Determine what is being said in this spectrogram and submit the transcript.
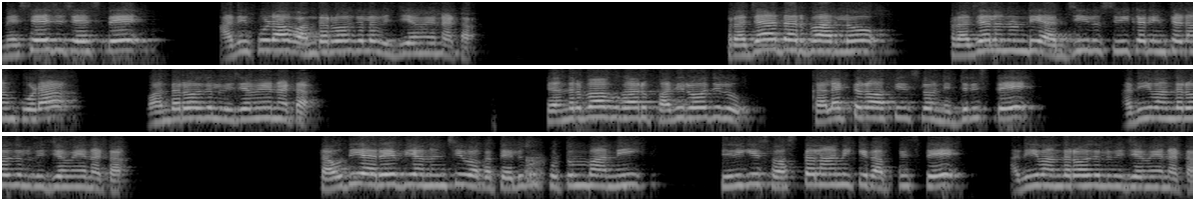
మెసేజ్ చేస్తే అది కూడా వంద రోజుల విజయమేనట. ప్రజా దర్బార్లో ప్రజల నుండి అర్జీలు స్వీకరించడం కూడా వంద రోజులు విజయమేనట. చంద్రబాబు గారు పది రోజులు కలెక్టర్ ఆఫీస్లో నిద్రిస్తే అది వంద రోజులు విజయమేనట. సౌదీ అరేబియా నుంచి ఒక తెలుగు కుటుంబాన్ని తిరిగి స్వస్థలానికి రప్పిస్తే అది వంద రోజులు విజయమేనట.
